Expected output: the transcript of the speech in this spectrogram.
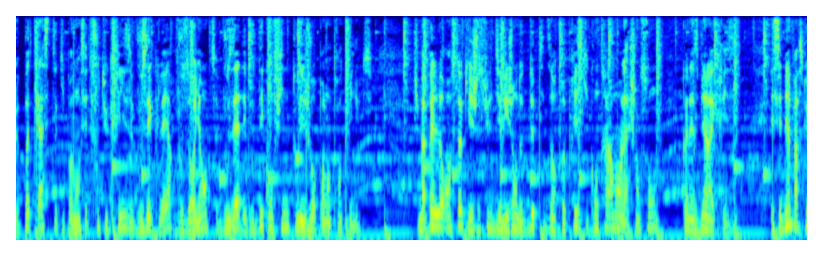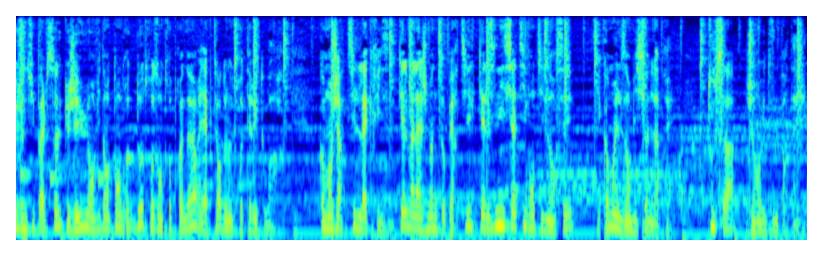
le podcast qui pendant cette foutue crise vous éclaire, vous oriente, vous aide et vous déconfine tous les jours pendant 30 minutes. Je m'appelle Laurent Stock et je suis le dirigeant de deux petites entreprises qui, contrairement à la chanson, connaissent bien la crise. Et c'est bien parce que je ne suis pas le seul que j'ai eu envie d'entendre d'autres entrepreneurs et acteurs de notre territoire. Comment gèrent-ils la crise? Quel management opèrent-ils Quelles initiatives ont-ils lancées? Et comment ils ambitionnent l'après? Tout ça, j'ai envie de vous le partager.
